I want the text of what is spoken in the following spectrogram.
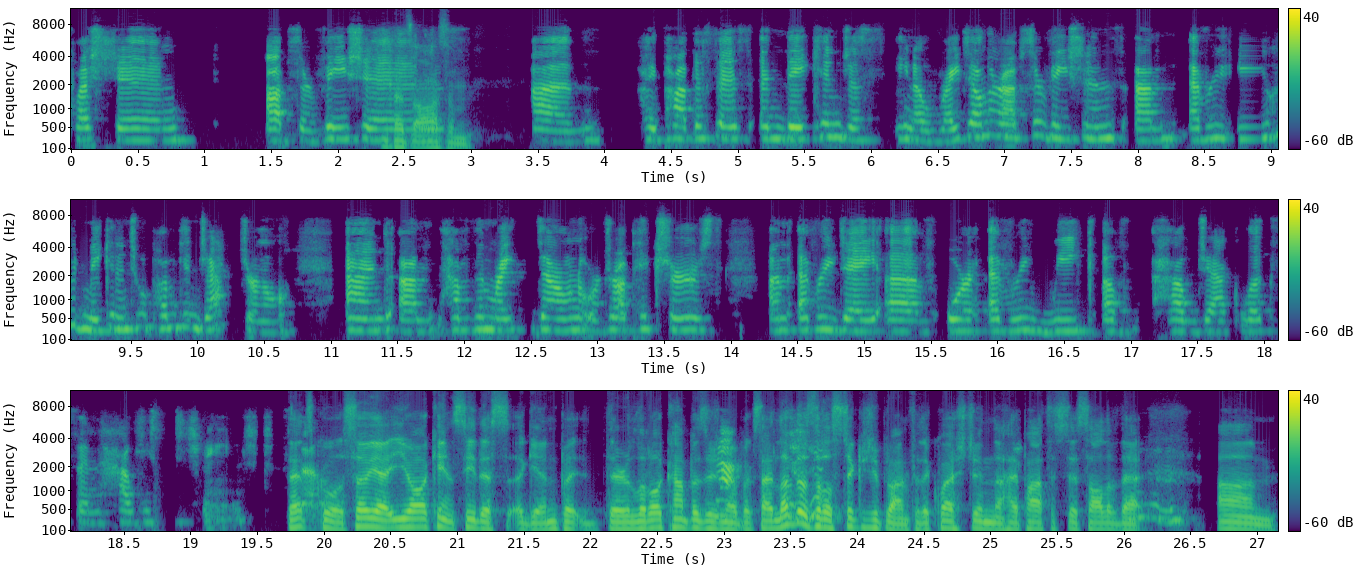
question, observation. That's awesome. um, hypothesis and they can just you know write down their observations um, every you could make it into a pumpkin jack journal and um, have them write down or draw pictures um, every day of or every week of how jack looks and how he's changed That's So, cool. So yeah, you all can't see this again, but they're little composition Yeah. notebooks. I love those little stickers you put on for the question, the hypothesis, all of that. mhm. Um,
